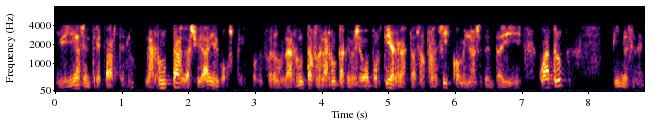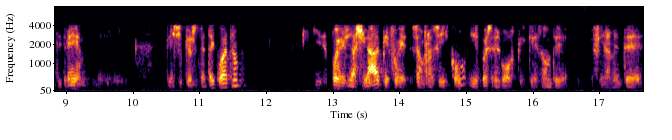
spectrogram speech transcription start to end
divididas en tres partes, ¿no? La ruta, la ciudad y el bosque, porque fueron la ruta fue la ruta que me llevó por tierra hasta San Francisco en 1974, fin del 73, eh, principio del 74, y después la ciudad que fue San Francisco y después el bosque, que es donde finalmente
